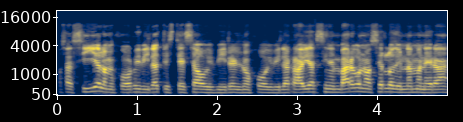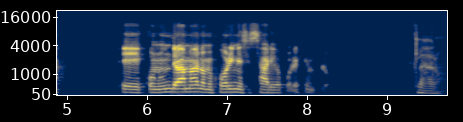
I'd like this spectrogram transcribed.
O sea, sí, a lo mejor vivir la tristeza o vivir el enojo o vivir la rabia, sin embargo, no hacerlo de una manera eh, con un drama a lo mejor innecesario, por ejemplo. Claro.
